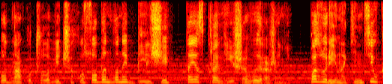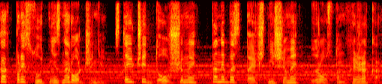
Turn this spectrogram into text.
однак у чоловічих особин вони більші та яскравіше виражені. Пазурі на кінцівках присутні з народження, стаючи довшими та небезпечнішими зростом хижака.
